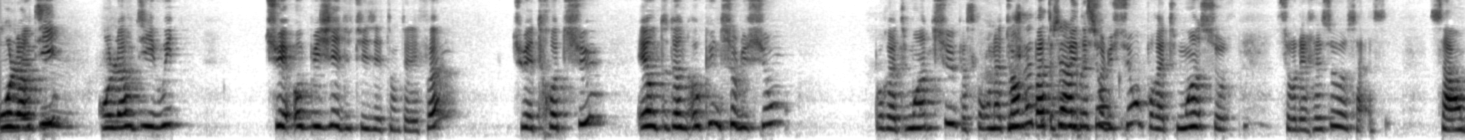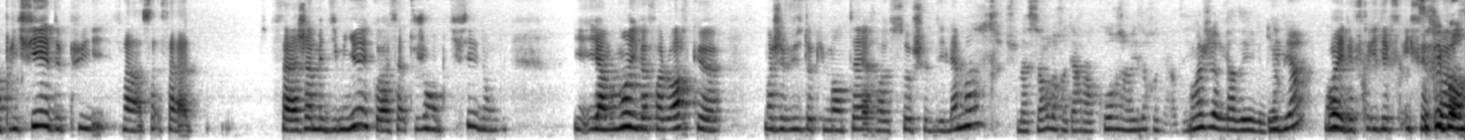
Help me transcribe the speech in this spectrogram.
on leur dit, on leur dit, oui, tu es obligé d'utiliser ton téléphone, tu es trop dessus, et on te donne aucune solution pour être moins dessus, parce qu'on n'a toujours fait, pas trouvé de que- solution pour être moins sur, sur les réseaux. Ça, ça a amplifié depuis, enfin, ça, ça, ça a jamais diminué, quoi, ça a toujours amplifié. Donc, il y, a un moment, il va falloir que, moi j'ai vu ce documentaire euh, Social Dilemma, Ma soeur le regarde en cours, j'ai envie de le regarder. Moi, je l'ai regardé, il est Il est bien? bien ouais, il est, fri- il est, fri- il fait C'est flippant.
